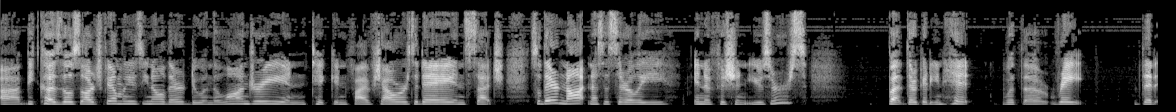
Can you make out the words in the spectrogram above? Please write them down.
uh, because those large families, you know, they're doing the laundry and taking five showers a day and such. So they're not necessarily inefficient users, but they're getting hit with a rate that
